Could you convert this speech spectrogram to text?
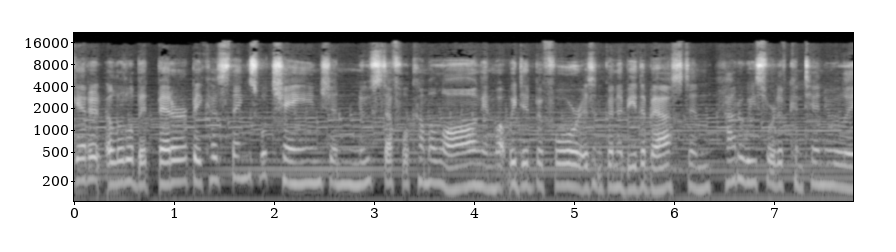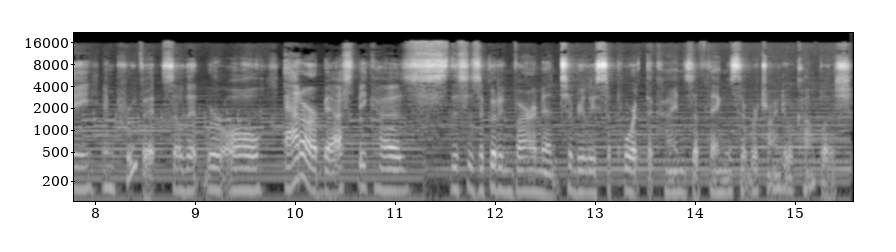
get it a little bit better because things will change and new stuff will come along and what we did before isn't going to be the best and how do we sort of continually improve it so that we're all at our best because this is a good environment to really support the kinds of things that we're trying to accomplish.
